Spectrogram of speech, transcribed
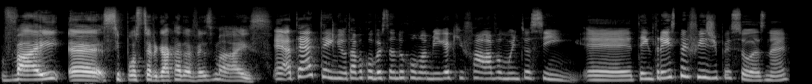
vai é, se postergar cada vez mais. É, até tem, eu tava conversando com uma amiga que falava muito assim: é, tem três perfis de pessoas, né?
